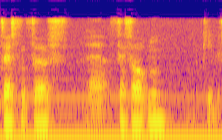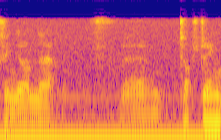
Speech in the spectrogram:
fifth and first uh, fifth open keep your finger on that um, top string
